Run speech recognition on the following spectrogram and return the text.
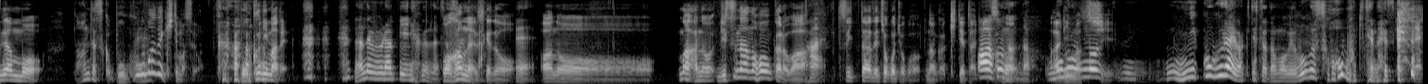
絡がもう何ですか？僕まで来てますよ、僕にまで。なんで村ピーに行くんだわかんないですけど、ええ、あのー、まああのリスナーの方からは、はい、ツイッターでちょこちょこなんか来てたりとかもありますし。2個ぐらいは来てたと思うけど僕ほぼ来てないですけどね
